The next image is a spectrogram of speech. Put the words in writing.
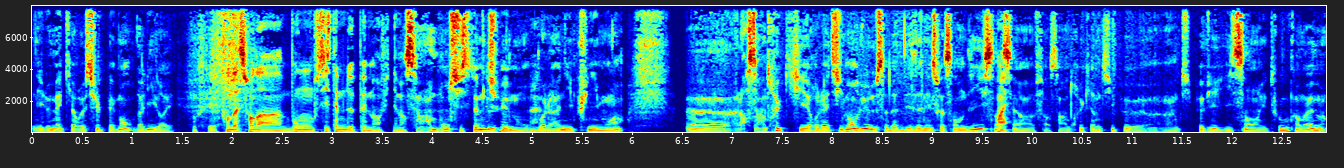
Et le mec qui a reçu le paiement va livrer. Donc c'est les fondations d'un bon système de paiement finalement. C'est un bon système de paiement, ouais. voilà, ni plus ni moins. Euh, alors c'est un truc qui est relativement vieux, ça date des années 70, hein, Ouais. c'est un, enfin, c'est un truc un petit peu un petit peu vieillissant et tout quand même.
